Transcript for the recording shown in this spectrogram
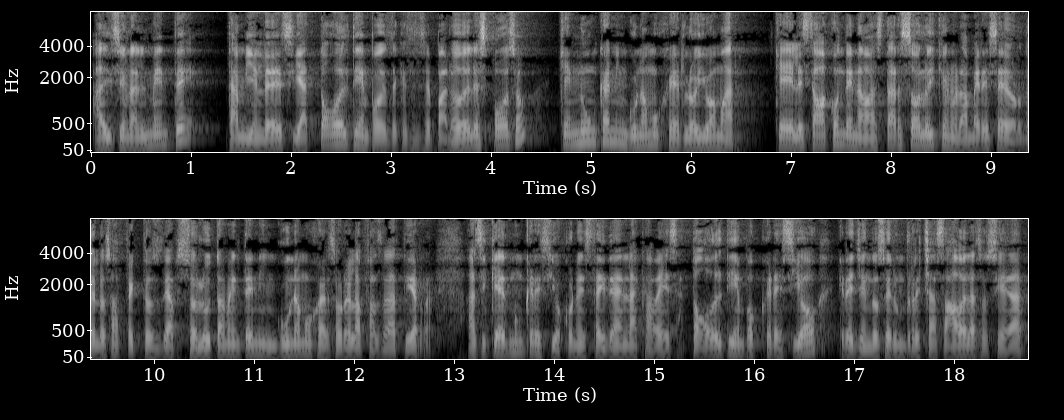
Adicionalmente, también le decía todo el tiempo desde que se separó del esposo que nunca ninguna mujer lo iba a amar, que él estaba condenado a estar solo y que no era merecedor de los afectos de absolutamente ninguna mujer sobre la faz de la tierra. Así que Edmund creció con esta idea en la cabeza. Todo el tiempo creció creyendo ser un rechazado de la sociedad,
